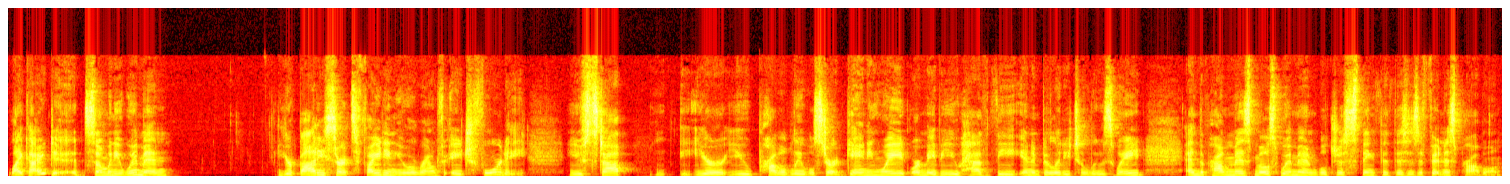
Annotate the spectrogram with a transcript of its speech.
like I did, so many women, your body starts fighting you around age 40. You stop you're you probably will start gaining weight or maybe you have the inability to lose weight. And the problem is most women will just think that this is a fitness problem.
